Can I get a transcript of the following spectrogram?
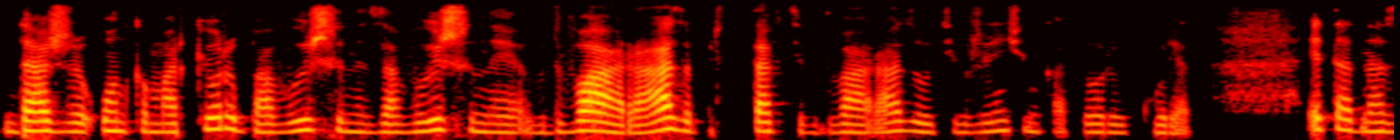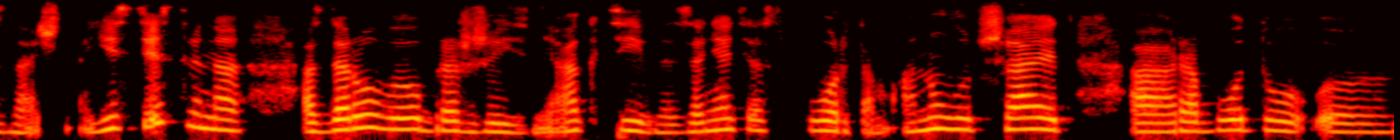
даже онкомаркеры повышены, завышены в два раза, представьте, в два раза у тех женщин, которые курят. Это однозначно. Естественно, здоровый образ жизни, активность, занятия спортом, оно улучшает а, работу э,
